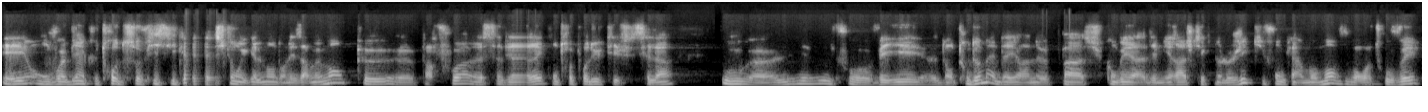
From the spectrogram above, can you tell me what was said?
et on voit bien que trop de sophistication également dans les armements peut parfois s'avérer contre-productif. C'est là où euh, il faut veiller euh, dans tout domaine d'ailleurs à ne pas succomber à des mirages technologiques qui font qu'à un moment vous vous retrouvez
